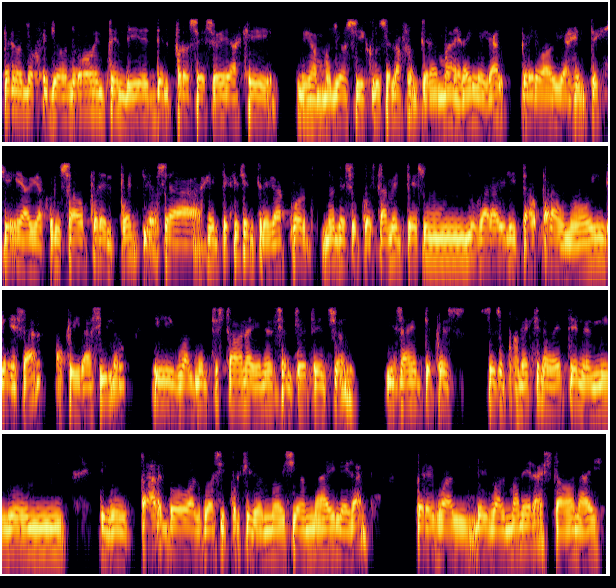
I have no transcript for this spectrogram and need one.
Pero lo que yo no entendí del proceso era que, digamos, yo sí crucé la frontera de manera ilegal, pero había gente que había cruzado por el puente, o sea, gente que se entrega por donde supuestamente es un lugar habilitado para uno ingresar a pedir asilo, y igualmente estaban ahí en el centro de detención. Y esa gente, pues, se supone que no debe tener ningún, ningún cargo o algo así porque ellos no hicieron nada ilegal pero igual de igual manera estaban ahí.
